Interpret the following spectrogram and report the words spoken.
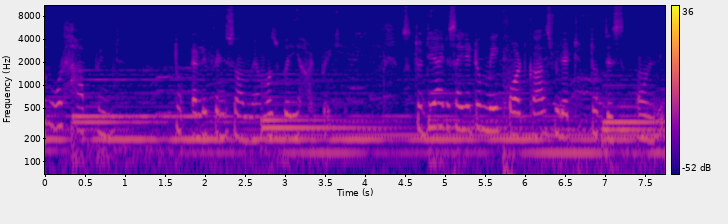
what happened to Elephant Soumya was very heartbreaking. So today I decided to make podcast related to this only.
